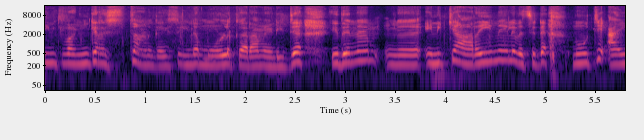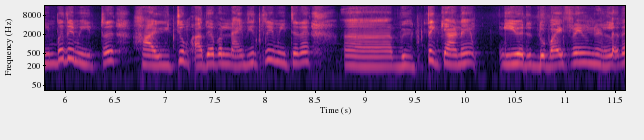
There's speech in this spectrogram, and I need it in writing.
എനിക്ക് ഭയങ്കര ഇഷ്ടമാണ് ഗൈസ് ഇതിന്റെ മുകളിൽ കയറാൻ വേണ്ടിയിട്ട്. ഇതിന് എനിക്ക് അറിയുന്നതിൽ വെച്ചിട്ട് നൂറ്റി അമ്പത് മീറ്റർ ഹൈറ്റും അതേപോലെ നയന്റി ത്രീ മീറ്റർ വീട്ടിലേക്കാണ് ഈ ഒരു ദുബായ് ഫ്രെയിമിനുള്ളത്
